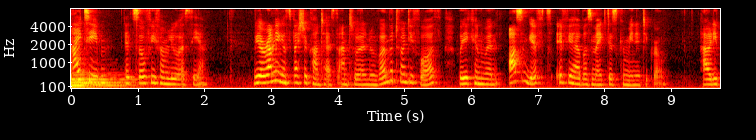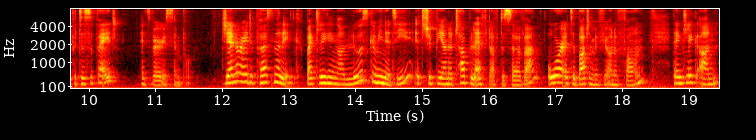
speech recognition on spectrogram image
Hi team, it's Sophie from Luos here. We are running a special contest until November 24th where you can win awesome gifts if you help us make this community grow. How do you participate? It's very simple. Generate a personal link by clicking on Luos Community. It should be on the top left of the server or at the bottom if you're on a phone. Then click on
